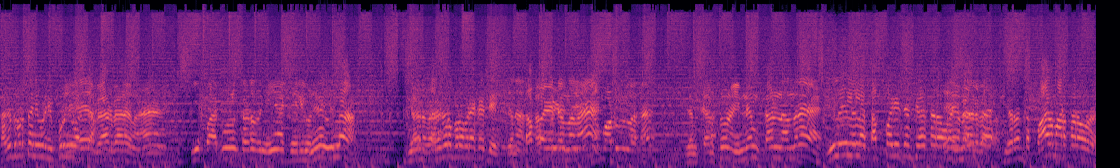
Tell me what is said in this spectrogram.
ತೆಗೆದು ಬಿಡ್ತಾನೆ ಇವ್ರು ಇಬ್ರು ಬೇಡ ಬೇಡ ಈ ಪಾಟ್ಗಳು ಕಡದು ನೀ ಯಾಕೆ ಇಲ್ಲ. ತೆಗೆದ್ರೆ ಬರೋಬರಿ ಆಕೈತಿ. ತಪ್ಪಾಗೈತೆ ಅಂದಾನ? ಇದನ್ನ ಕನ್ಸು ಇನ್ನೇಮ್ ಕಣ್ಣು ಅಂದ್ರೆ ಇಲ್ಲ ಇಲ್ಲ ಇಲ್ಲ. ತಪ್ಪಾಗೈತಿ ಅಂತ ಹೇಳ್ತಾರ ಅವ್ರು. ಇವರಂತ ಮಾಡ್ತಾರ ಅವ್ರು.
